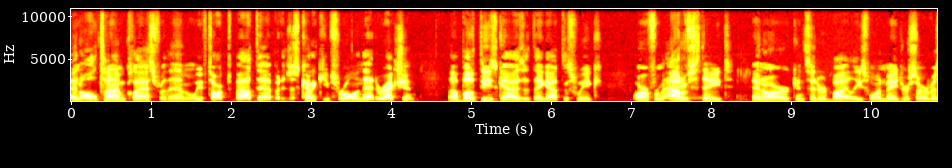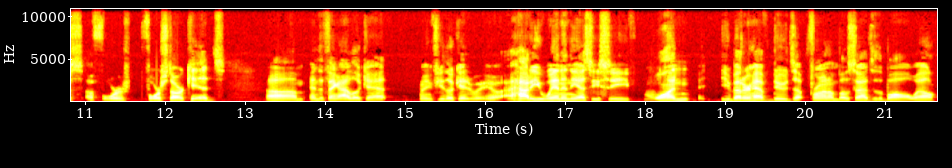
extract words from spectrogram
an all-time class for them. And we've talked about that, but it just kind of keeps rolling that direction. Uh, both these guys that they got this week are from out of state and are considered by at least one major service a four four star kids. Um, and the thing I look at I mean, if you look at you know, how do you win in the SEC, one, you better have dudes up front on both sides of the ball. Well,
